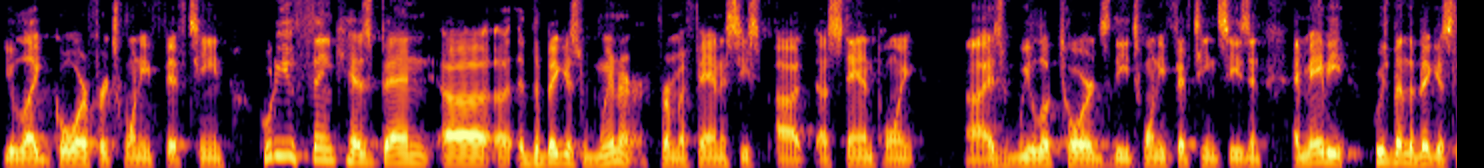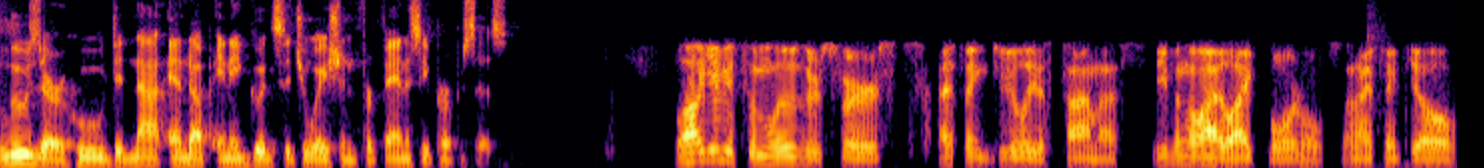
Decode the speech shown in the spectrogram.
you like Gore for 2015. Who do you think has been uh, uh, the biggest winner from a fantasy uh, a standpoint uh, as we look towards the 2015 season? And maybe who's been the biggest loser who did not end up in a good situation for fantasy purposes? Well, I'll give you some losers first. I think Julius Thomas, even though I like Bortles, and I think he'll,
